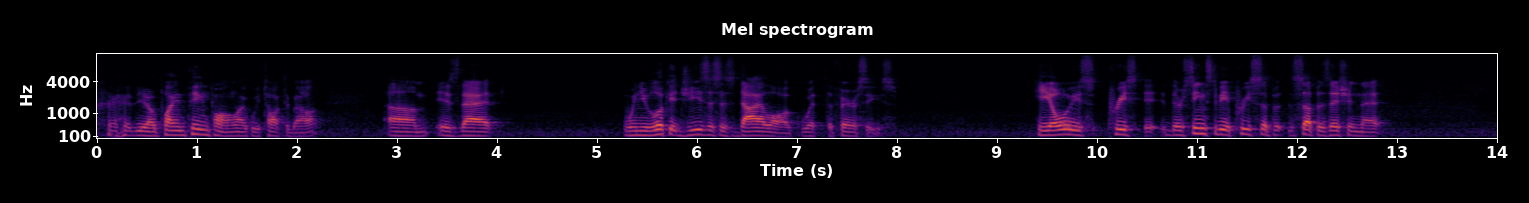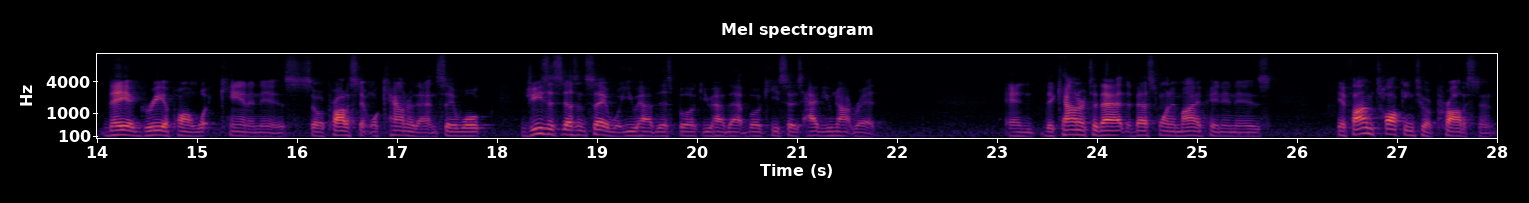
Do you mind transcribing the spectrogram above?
you know, playing ping pong like we talked about, um, is that when you look at Jesus' dialogue with the Pharisees, he always, there seems to be a presupposition that they agree upon what canon is. So a Protestant will counter that and say, well, Jesus doesn't say, well, you have this book, you have that book. He says, have you not read? And the counter to that, the best one in my opinion, is if I'm talking to a Protestant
